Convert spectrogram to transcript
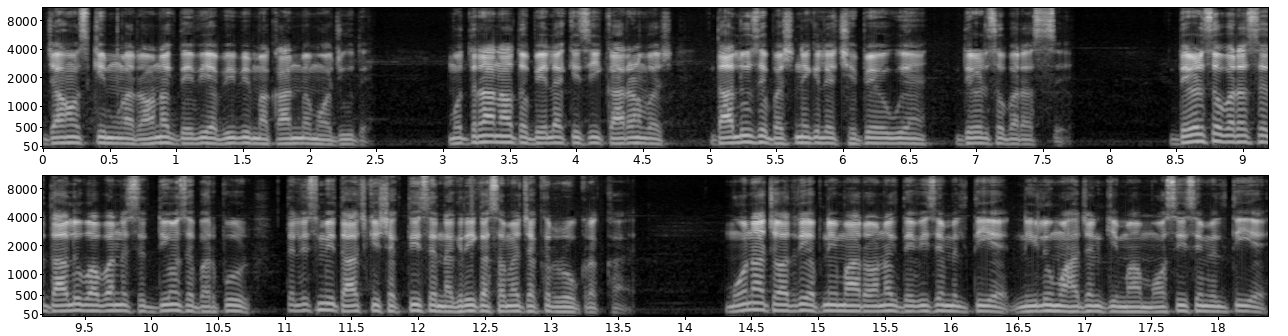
जहाँ उसकी माँ रौनक देवी अभी भी मकान में मौजूद है। मुद्रानाथ और बेला किसी कारणवश दालू से बचने के लिए छिपे हुए हैं डेढ़ सौ बरस से। डेढ़ सौ बरस से दालू बाबा ने सिद्धियों से भरपूर तिलिस्मी ताज की शक्ति से नगरी का समय चक्र रोक रखा है। मोना चौधरी अपनी माँ रौनक देवी से मिलती है, नीलू महाजन की माँ मौसी से मिलती है,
